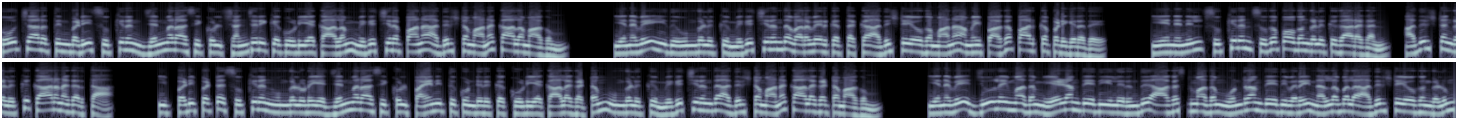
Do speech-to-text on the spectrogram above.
கோச்சாரத்தின்படி சுக்கிரன் ஜென்மராசிக்குள் சஞ்சரிக்கக்கூடிய காலம் மிகச்சிறப்பான அதிர்ஷ்டமான காலமாகும். எனவே இது உங்களுக்கு மிகச்சிறந்த வரவேற்கத்தக்க அதிர்ஷ்டயோகமான அமைப்பாக பார்க்கப்படுகிறது. ஏனெனில் சுக்கிரன் சுகபோகங்களுக்கு காரகன் அதிர்ஷ்டங்களுக்கு காரணகர்த்தா. இப்படிப்பட்ட சுக்கிரன் உங்களுடைய ஜென்மராசிக்குள் பயணித்துக் கொண்டிருக்கக்கூடிய காலகட்டம் உங்களுக்கு மிகச்சிறந்த அதிர்ஷ்டமான காலகட்டமாகும். எனவே ஜூலை மாதம் ஏழாம் தேதியிலிருந்து ஆகஸ்ட் மாதம் ஒன்றாம் தேதி வரை நல்லபல அதிர்ஷ்டயோகங்களும்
